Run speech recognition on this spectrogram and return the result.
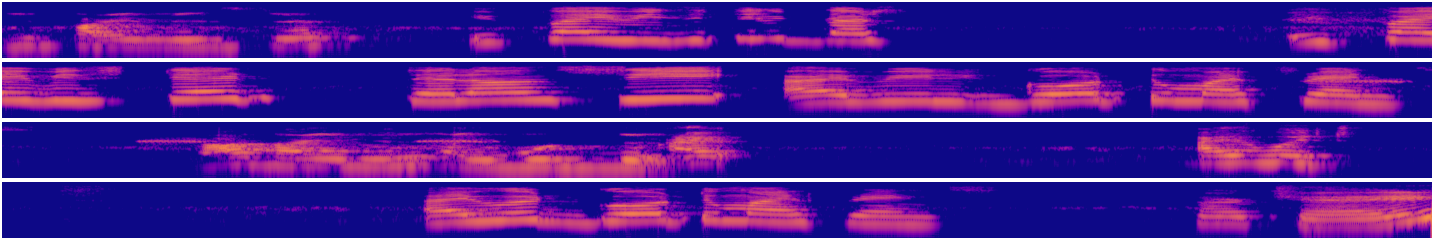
If I visited, If I visited that, if I visited Telonsi, I will go to my friends. Not I will, I would. I- I would. I would go to my friends. Okay.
